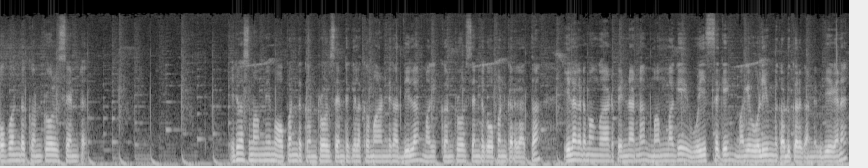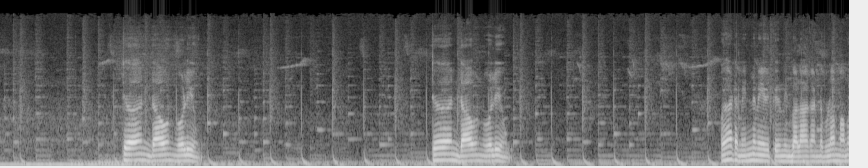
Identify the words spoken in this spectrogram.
Open the control center. ඊට පස්සේ මම මේ open the control center කියලා command එකක් දීලා මගේ control center එක open කරගත්තා. ඊළඟට මම ඔයාලට පෙන්වන්නම් මම මගේ voice එකෙන් මගේ volume එක අඩු කරගන්න විදිය ගැන. turn down volume. turn down volume. ඔයාට මෙන්න මේ විතරකින් බලා ගන්න පුළුවන් මම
